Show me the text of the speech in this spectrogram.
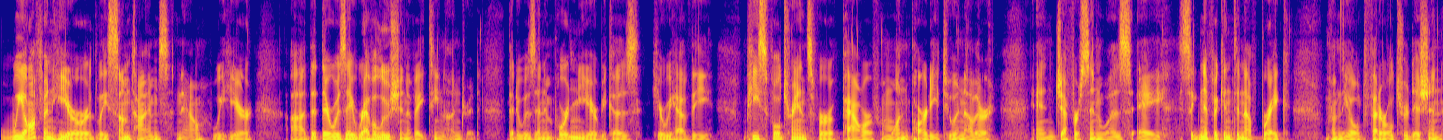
We often hear, or at least sometimes now we hear, uh, that there was a revolution of 1800, that it was an important year because here we have the peaceful transfer of power from one party to another, and Jefferson was a significant enough break from the old federal tradition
